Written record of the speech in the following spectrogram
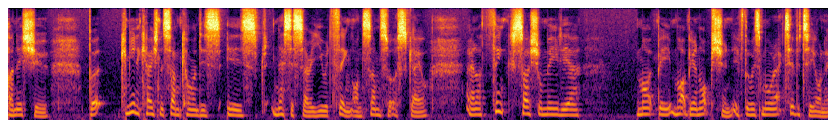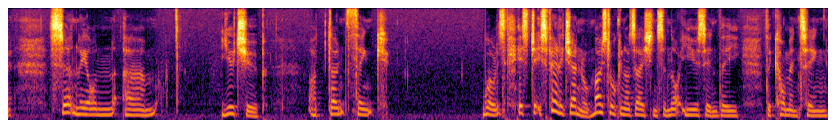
an issue, but communication of some kind is is necessary. You would think on some sort of scale, and I think social media might be might be an option if there was more activity on it. Certainly on um, YouTube, I don't think. Well, it's, it's it's fairly general. Most organisations are not using the the commenting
